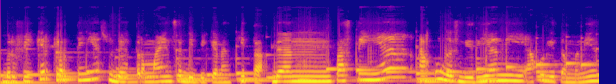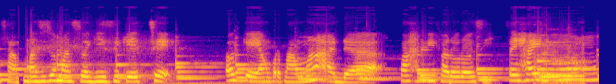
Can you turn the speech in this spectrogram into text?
berpikir artinya sudah termain di pikiran kita. Dan pastinya aku nggak sendirian nih aku ditemenin sama mahasiswa-mahasiswa gizi kece. Oke yang pertama ada Fahri Farurosi say hi dong.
